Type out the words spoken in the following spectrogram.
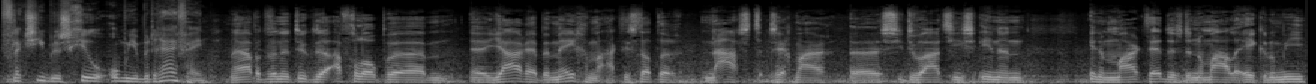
flexibele schil om je bedrijf heen? Nou ja, wat we natuurlijk de afgelopen ehm, eh, jaren hebben meegemaakt, is dat er naast zeg maar, eh, situaties in een, in een markt, hè, dus de normale economie,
